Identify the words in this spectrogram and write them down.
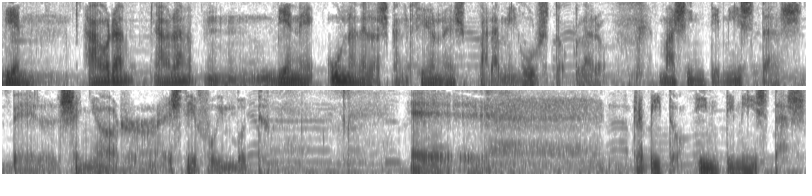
Bien, ahora, ahora mm, viene una de las canciones, para mi gusto, claro, más intimistas del señor Steve Winwood. Eh, repito, intimistas.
